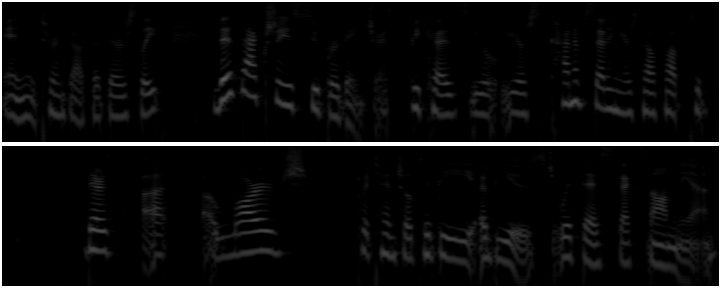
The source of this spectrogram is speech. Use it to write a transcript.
and it turns out that they're asleep? This actually is super dangerous because you're you're kind of setting yourself up to there's a, a large potential to be abused with this sexomnia.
